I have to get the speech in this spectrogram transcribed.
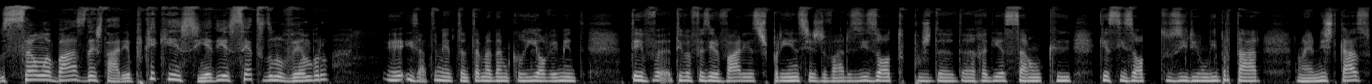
são a base desta área? Porquê é que é assim? É dia 7 de novembro é, exatamente, portanto, a Madame Curie, obviamente, teve, teve a fazer várias experiências de vários isótopos da, da radiação que, que esses isótopos iriam libertar, não é? Neste caso,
